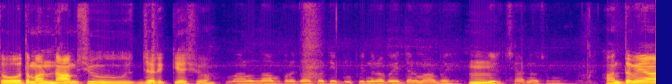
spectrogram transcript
તો તમારું નામ શું જરીક કહેશો? મારું નામ પ્રજાપતિ ભૂપેન્દ્રભાઈ ધર્માભાઈ હમ. છું અને તમે આ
